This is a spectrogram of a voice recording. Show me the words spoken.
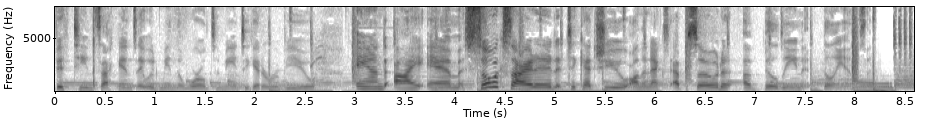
15 seconds. It would mean the world to me to get a review. And I am so excited to catch you on the next episode of Building Billions.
